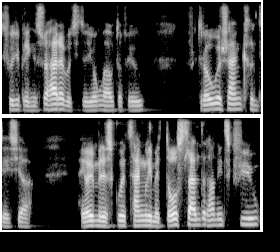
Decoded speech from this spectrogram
Schule bringen es schon her, weil sie den Jungen halt auch viel Vertrauen schenken. Die ist ja, haben ja immer ein gutes Hängli mit den Ausländern, habe ich das Gefühl.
